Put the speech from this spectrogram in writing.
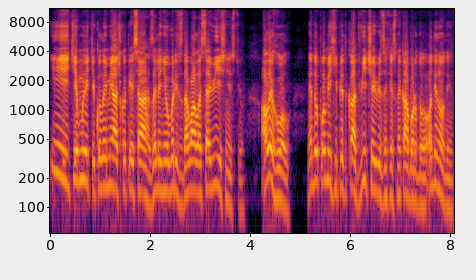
І ті миті, коли м'яч котився за лінію воріт, здавалося вічністю. Але гол. Не допоміг і підкат двічі від захисника Бордо. 1-1.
